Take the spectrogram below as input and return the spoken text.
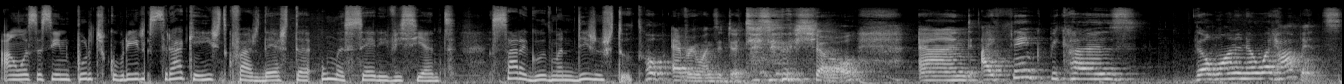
Há um assassino por descobrir. Será que é isto que faz desta uma série viciante? Sarah Goodman diz-nos tudo. Hope everyone's addicted to the show. And I think because they'll want to know what happens.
